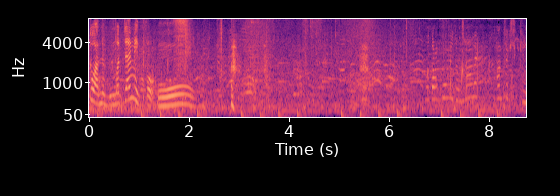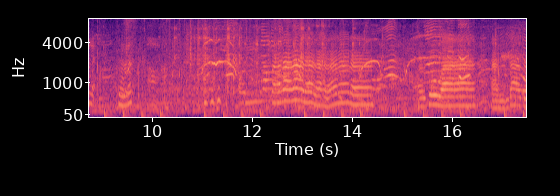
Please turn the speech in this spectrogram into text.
또 안에 뭔가 잼이 있어. 오. 어, 땅콩이 좀 산책, 산책시킬래. 그럴래? 널 좋아한다고.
